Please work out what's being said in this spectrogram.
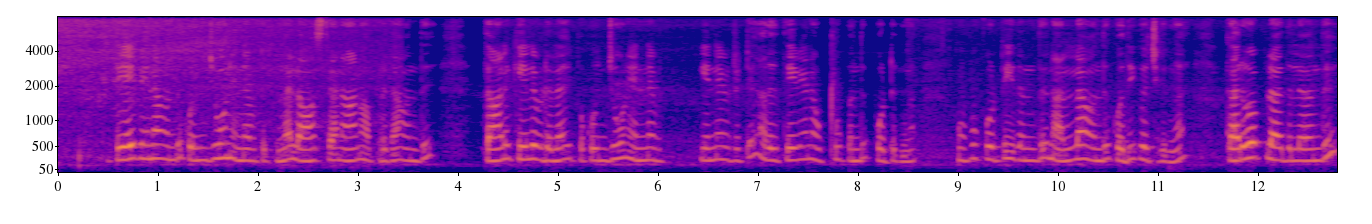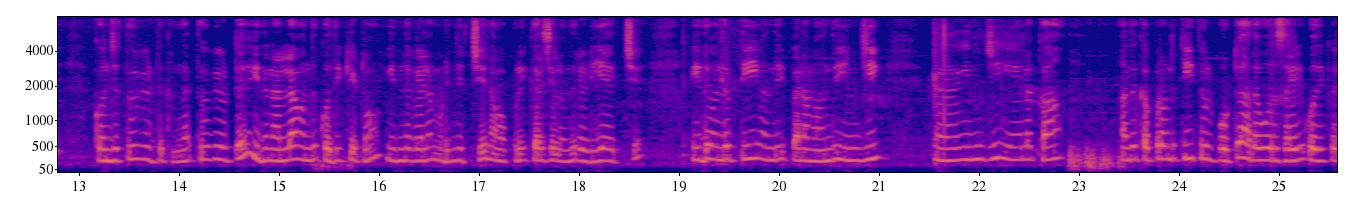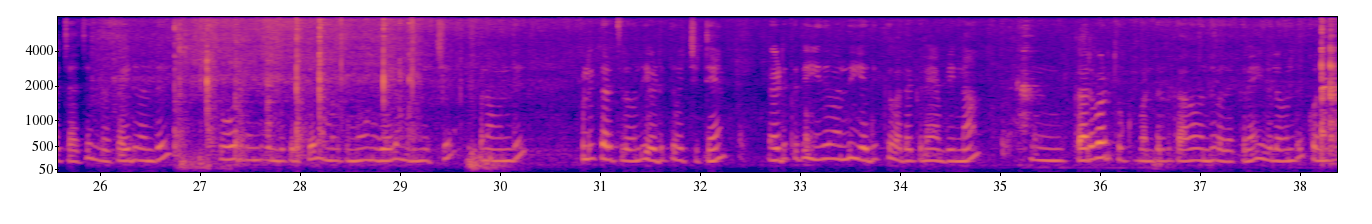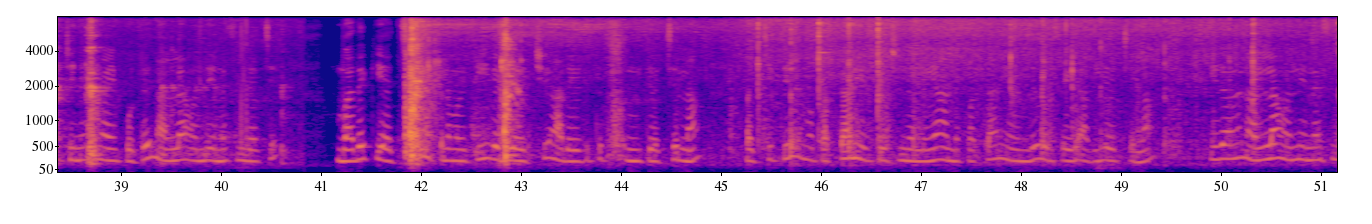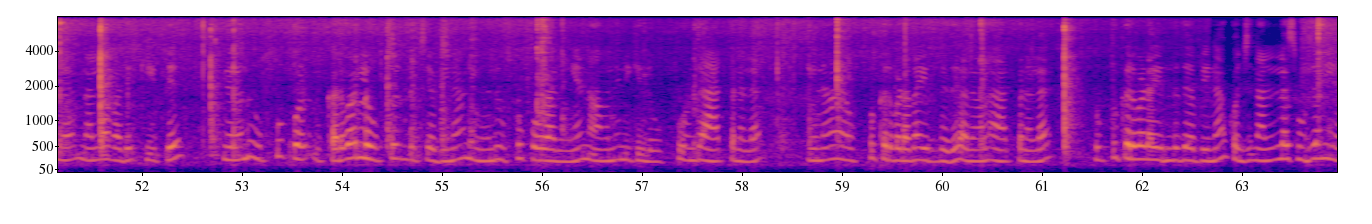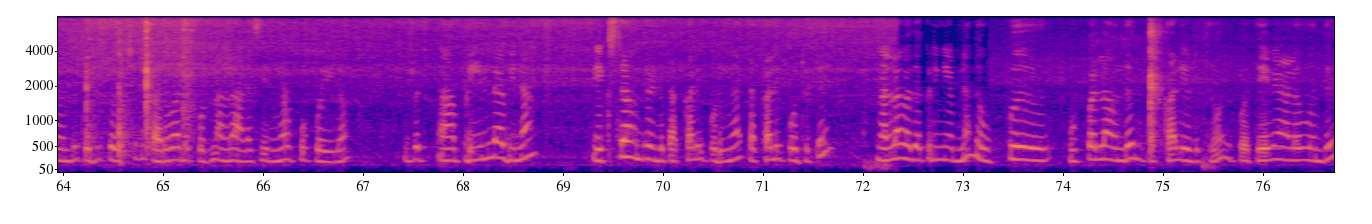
தேவைன்னா வந்து கொஞ்சோண்டு எண்ணெய் விட்டுக்குங்க. லாஸ்ட்டாக நானும் அப்படி தான் வந்து தாளிக்கையில் விடலை. இப்போ கொஞ்சோண்டு எண்ணெய் எண்ணெய் விட்டுட்டு அதுக்கு தேவையான உப்பு வந்து போட்டுக்குங்க. உப்பு போட்டு இதை வந்து நல்லா வந்து கொதிக்க வச்சுக்கோங்க. கருவேப்பிலை அதில் வந்து கொஞ்சம் தூவி விட்டுக்குங்க. தூவி விட்டு இது நல்லா வந்து கொதிக்கட்டும். இந்த வேலை முடிஞ்சிருச்சு. நம்ம புளிக்கரைச்சல் வந்து ரெடி ஆயிடுச்சு இது வந்து டீ வந்து இப்போ நம்ம வந்து இஞ்சி இஞ்சி ஏலக்காய் அதுக்கப்புறம் வந்து டீ தூள் போட்டு அதை ஒரு சைடு கொதிக்க வச்சாச்சு. இந்த சைடு வந்து சோறு வந்து வந்துருக்கு நம்மளுக்கு மூணு வேலை முடிஞ்சிச்சு இப்போ நான் வந்து புளிக்கரைச்சலை வந்து எடுத்து வச்சுட்டேன். எடுத்துட்டு இது வந்து எதுக்கு வதக்குறேன் அப்படின்னா கருவாடு தூக்கு பண்ணுறதுக்காக வந்து வதக்குறேன். இதில் வந்து கொஞ்சம் சின்ன வெங்காயம் போட்டு நல்லா வந்து என்ன செஞ்சாச்சு வதக்கியாச்சு. இப்போ நம்ம டீ ரெடி வச்சு அதை எடுத்து இன்னைக்கு வச்சிடலாம். வச்சுட்டு நம்ம பத்தாணி எடுத்து வச்சுருந்தோம் இல்லையா? அந்த பத்தாணியை வந்து ஒரு சைடு அதிக வச்சிடலாம். இதை வந்து நல்லா வந்து என்ன செய்ய நல்லா வதக்கிட்டு இதில் வந்து உப்பு போ கருவாடில் உப்பு இருந்துச்சு அப்படின்னா நீங்கள் வந்து உப்பு போடாதீங்க. நான் வந்து இன்றைக்கி இதில் உப்பு வந்து ஆட் பண்ணலை. ஏன்னா உப்பு கருவாடாக தான் இருந்தது. அதனால் ஆட் பண்ணலை. உப்பு கருவாடை இருந்தது அப்படின்னா கொஞ்சம் நல்லா சுடுதண்ணியை வந்து கொதிக்க வச்சு கருவாடை போட்டு நல்லா அலசிடுங்க. உப்பு போயிடும். இப்போ அப்படி இல்லை அப்படின்னா எக்ஸ்ட்ரா வந்து ரெண்டு தக்காளி போடுங்க. தக்காளி போட்டுட்டு நல்லா வதக்குனீங்க அப்படின்னா அந்த உப்பு உப்பெல்லாம் வந்து அந்த தக்காளி எடுத்துரும். இப்போ தேவையான அளவு வந்து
